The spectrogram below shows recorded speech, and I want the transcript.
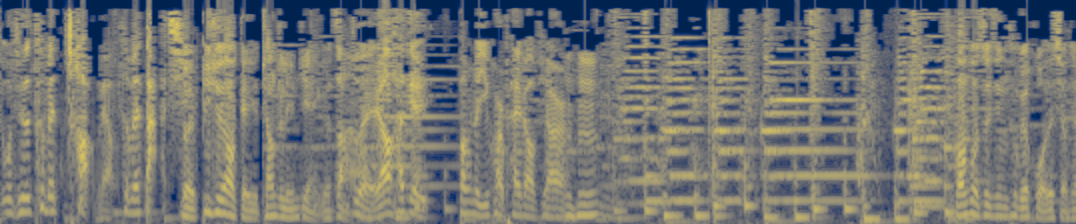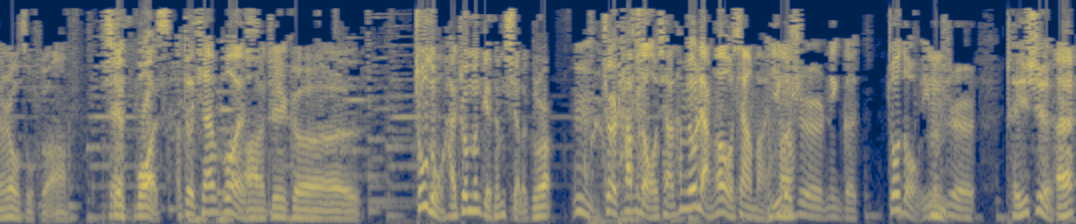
我觉得特别敞亮，特别大气，对，必须要给张智霖点一个赞、啊，对，然后还给帮着一块拍照片，嗯哼，包括最近特别火的小鲜肉组合啊，TFBOYS 啊，对，TFBOYS 啊，这个。周董还专门给他们写了歌，嗯，这是他们的偶像，他们有两个偶像嘛，一个是那个周董，一个是陈奕迅，哎，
